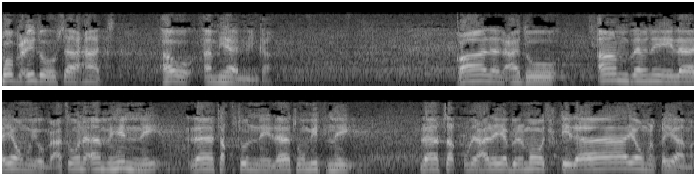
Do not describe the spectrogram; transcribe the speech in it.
تبعده ساحات أو أميال منك. قال العدو أنظرني إلى يوم يبعثون أمهني لا تقتلني لا تمتني لا تقضي علي بالموت إلى يوم القيامة.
